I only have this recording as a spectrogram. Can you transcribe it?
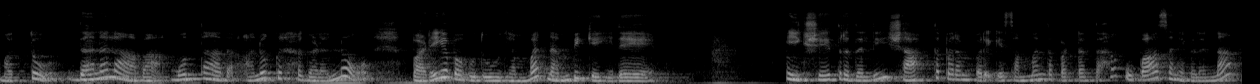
ಮತ್ತು ಧನಲಾಭ ಮುಂತಾದ ಅನುಗ್ರಹಗಳನ್ನು ಪಡೆಯಬಹುದು ಎಂಬ ನಂಬಿಕೆಯಿದೆ ಈ ಕ್ಷೇತ್ರದಲ್ಲಿ ಶಾಕ್ತ ಪರಂಪರೆಗೆ ಸಂಬಂಧಪಟ್ಟಂತಹ ಉಪಾಸನೆಗಳನ್ನು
